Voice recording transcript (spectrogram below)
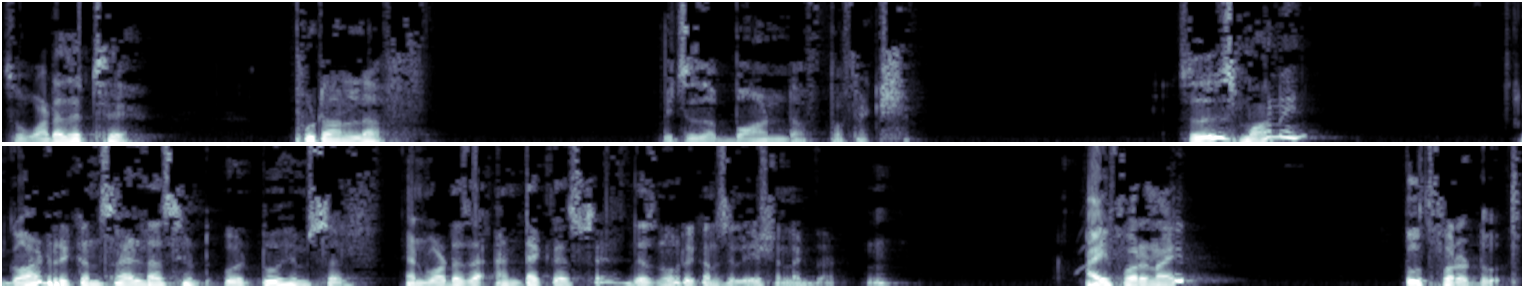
So what does it say? Put on love, which is a bond of perfection. So this morning, God reconciled us to himself. And what does the Antichrist say? There's no reconciliation like that. Hmm. Eye for an eye, tooth for a tooth.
